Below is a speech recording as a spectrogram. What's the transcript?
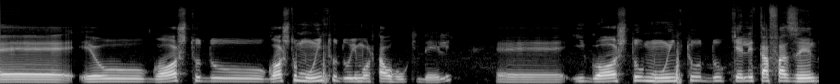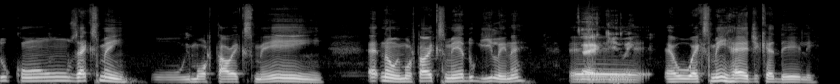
É, eu gosto do gosto muito do Immortal Hulk dele é, e gosto muito do que ele está fazendo com os X-Men. O Immortal X-Men. É, não, o Immortal X-Men é do Gillen, né? É, é, Gillen. é o X-Men Red que é dele.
